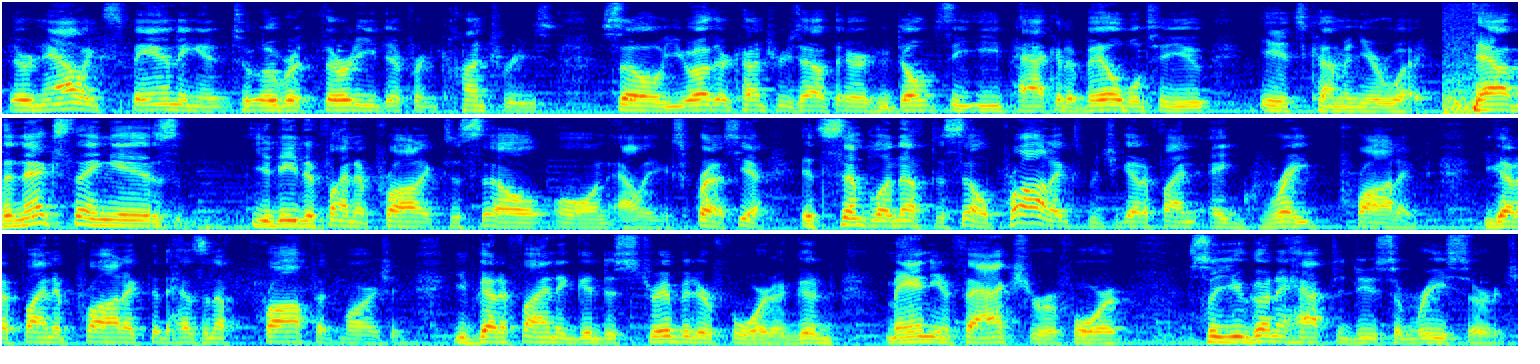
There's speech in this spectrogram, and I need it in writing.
they're now expanding it to over 30 different countries. So you other countries out there who don't see ePacket available to you it's coming your way. Now the next thing is you need to find a product to sell on AliExpress. Yeah it's simple enough to sell products but you got to find a great product. You got to find a product that has enough profit margin. You've got to find a good distributor for it a good manufacturer for it so you're going to have to do some research.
